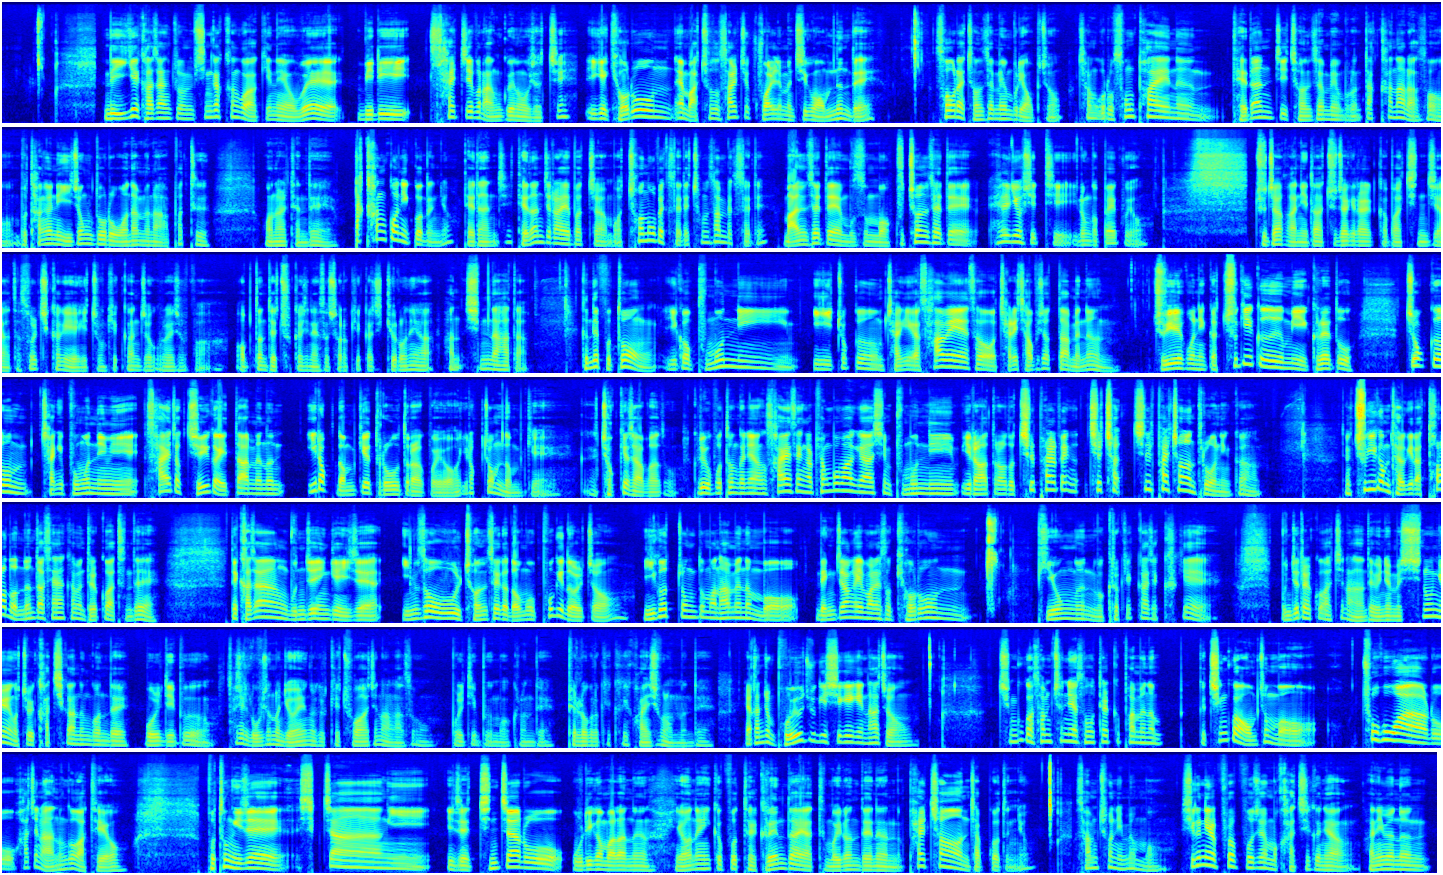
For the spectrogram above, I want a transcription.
근데 이게 가장 좀 심각한 것 같긴 해요. 왜 미리 살집을 안 구해놓으셨지? 이게 결혼에 맞춰서 살집 구하려면 지금 없는데 서울에 전세 매물이 없죠. 참고로 송파에는 대단지 전세 매물은 딱 하나라서 뭐 당연히 이 정도로 원하면 아파트 원할 텐데 딱 한 건 있거든요. 대단지. 대단지라 해봤자 뭐 1500세대, 1300세대, 만세대 무슨 뭐 9000세대 헬리오시티 이런 거 빼고요. 주작 아니다. 주작이랄까봐 진지하다. 솔직하게 얘기 좀 객관적으로 해줘봐. 없던 대출까지 내서 저렇게까지 결혼해야 한 심나 하다. 근데 보통 이거 부모님이 조금 자기가 사회에서 자리 잡으셨다면은 주위에 보니까 축의금이 그래도 조금 자기 부모님이 사회적 지위가 있다면은 1억 넘게 들어오더라고요. 1억 좀 넘게. 적게 잡아도. 그리고 보통 그냥 사회생활 평범하게 하신 부모님이라 하더라도 7, 800, 7, 7 8천 원 들어오니까 그냥 축의금 다 여기다 털어 넣는다 생각하면 될 것 같은데 근데 가장 문제인 게 이제 인서울 전세가 너무 폭이 넓죠. 이것 정도만 하면은 뭐 냉장하게 말해서 결혼 비용은 뭐 그렇게까지 크게 문제될 것 같지는 않은데 왜냐면 신혼여행 어차피 같이 가는 건데 몰디브 사실 로션은 여행을 그렇게 좋아하진 않아서 몰디브 뭐 그런데 별로 그렇게 크게 관심은 없는데 약간 좀 보여주기 식이긴 하죠. 친구가 삼천리에서 호텔급 하면은 그 친구가 엄청 뭐 초호화로 하진 않은 것 같아요. 보통 이제 식장이 이제 진짜로 우리가 말하는 연예인급 호텔 그랜드 하얏트 뭐 이런 데는 8천 잡거든요. 3천이면 뭐 시그니엘 프로포즈 뭐 같이 그냥. 아니면은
